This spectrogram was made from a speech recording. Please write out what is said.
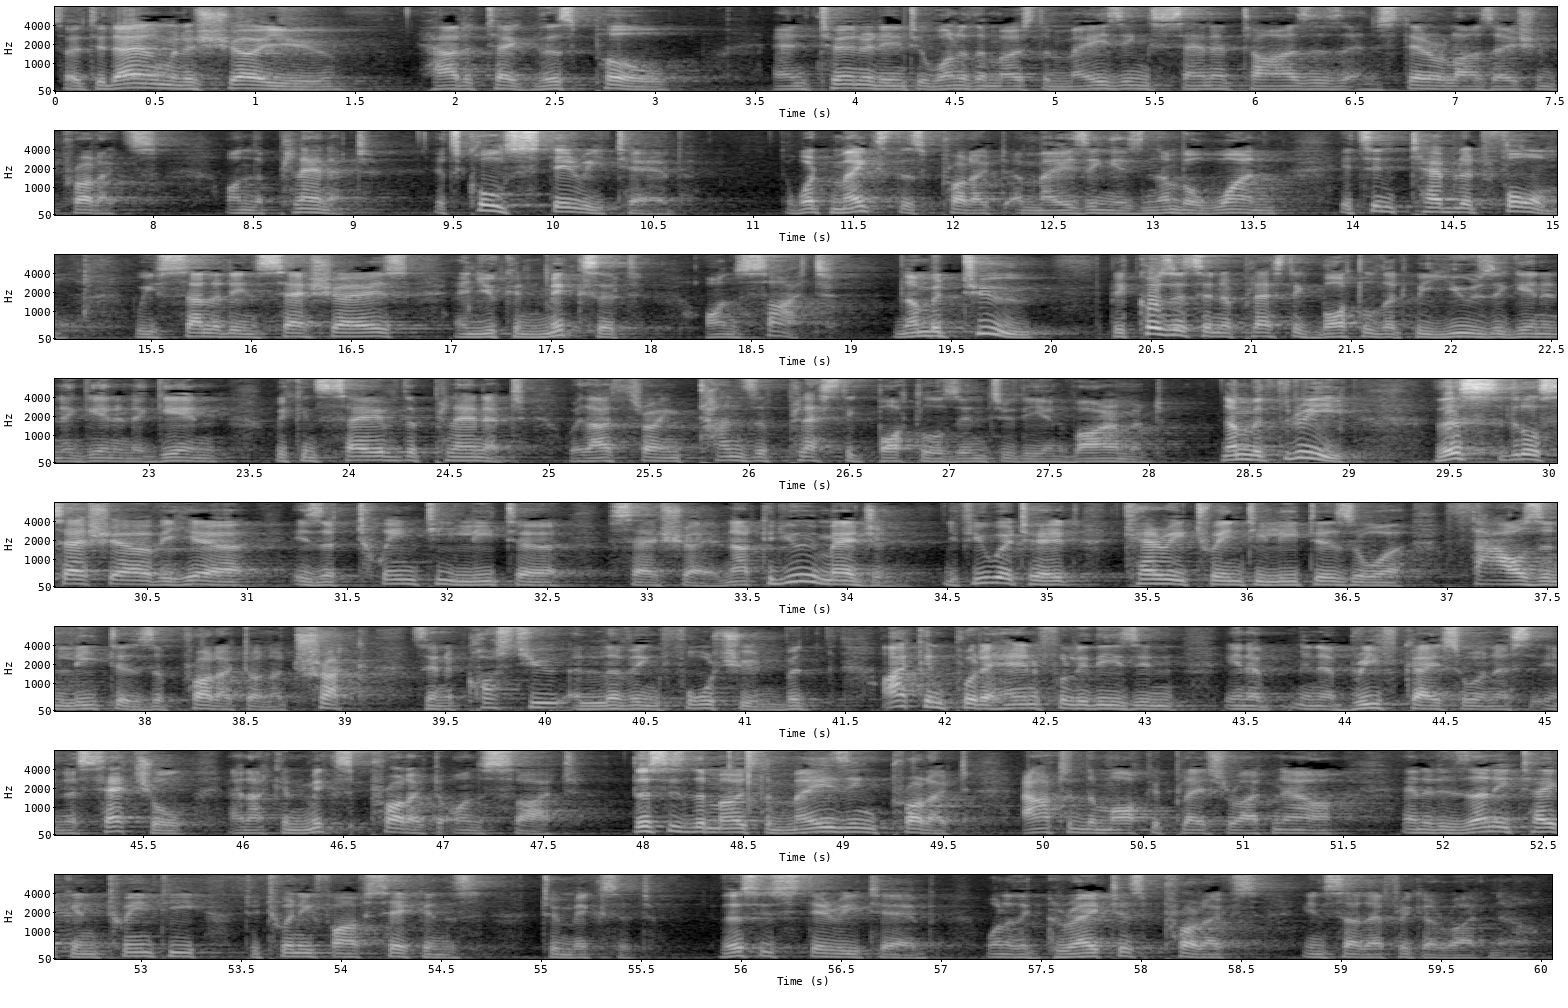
So today I'm going to show you how to take this pill and turn it into one of the most amazing sanitizers and sterilization products on the planet. It's called SteriTab. What makes this product amazing is number one, it's in tablet form. We sell it in sachets and you can mix it on site. Number two, because it's in a plastic bottle that we use again and again and again, we can save the planet without throwing tons of plastic bottles into the environment. Number three, this little sachet over here is a 20 liter sachet. Now, could you imagine if you were to carry 20 liters or a thousand liters of product on a truck, it's going to cost you a living fortune. But I can put a handful of these in, in, a, in a briefcase or in a, in a satchel and I can mix product on site. This is the most amazing product out in the marketplace right now, and it has only taken 20 to 25 seconds to mix it. This is SteriTab, one of the greatest products in South Africa right now.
